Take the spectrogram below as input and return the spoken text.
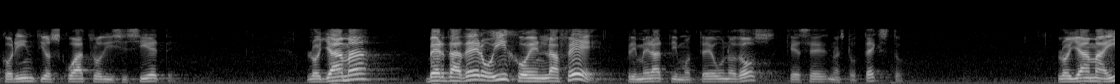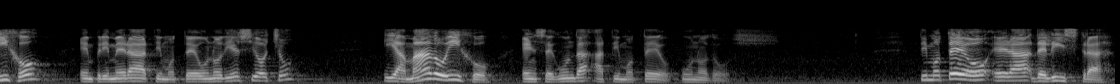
Corintios 4, 17. Lo llama verdadero hijo en la fe, 1 Timoteo 1, 2, que es nuestro texto. Lo llama hijo en 1 Timoteo 1, 18 y amado hijo en 2 Timoteo 1, 2. Timoteo era de Listra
